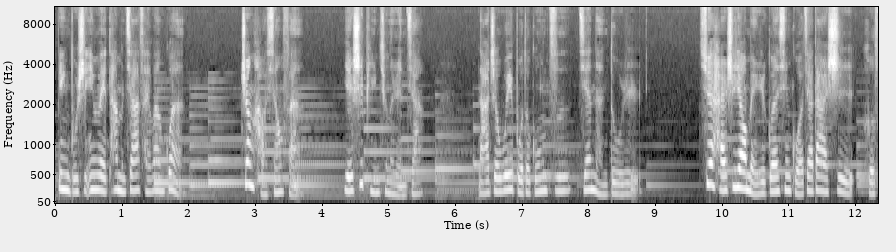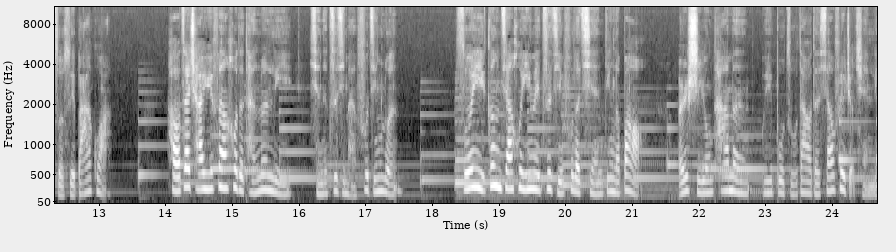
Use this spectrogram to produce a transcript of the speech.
并不是因为他们家财万贯，正好相反，也是贫穷的人家。拿着微薄的工资艰难度日，却还是要每日关心国家大事和琐碎八卦。好在茶余饭后的谈论里显得自己满腹经纶，所以更加会因为自己付了钱订了报，而使用他们微不足道的消费者权利。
